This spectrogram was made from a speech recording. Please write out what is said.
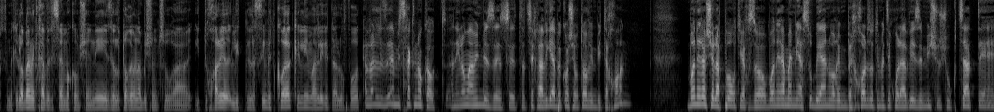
זאת אומרת, היא לא באמת חייבת לסיים מקום שני, זה לא תורם לה בשום צורה. היא תוכל לשים את כל הכלים מהליגת האלופות. אבל זה משחק נוקאוט, אני לא מאמין בזה. זה- אתה צריך להגיע בכושר טוב עם ביטחון. בוא נראה שלפורט יחזור, בוא נראה מה הם יעשו בינואר, אם בכל זאת הם יצליחו להביא איזה מישהו שהוא קצת, אה,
